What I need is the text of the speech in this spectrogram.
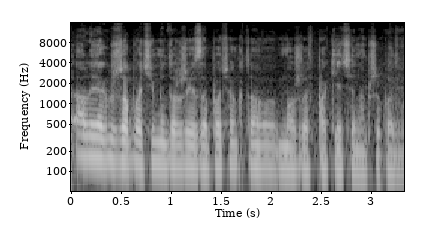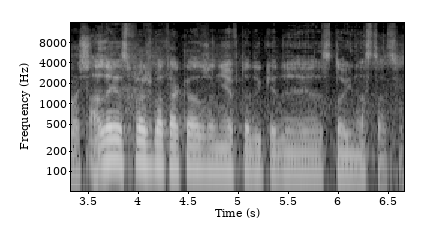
y, ale jak już zapłacimy drożej za pociąg, to może w pakiecie na przykład właśnie. Ale jest prośba taka, że nie wtedy, kiedy stoi na stacji.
